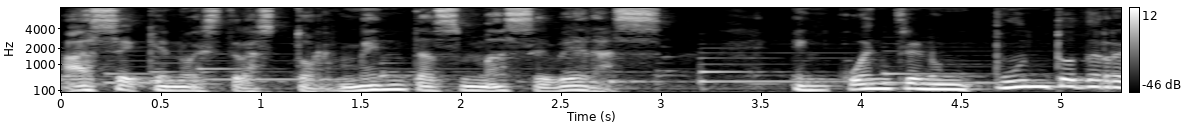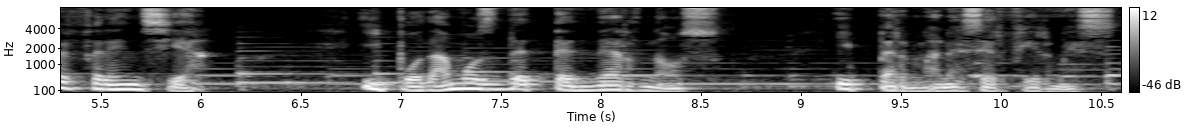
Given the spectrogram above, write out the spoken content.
hace que nuestras tormentas más severas encuentren un punto de referencia y podamos detenernos y permanecer firmes.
